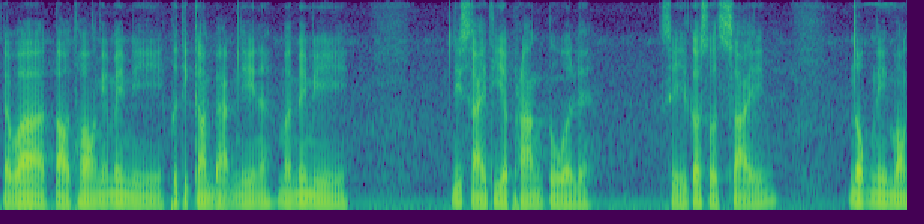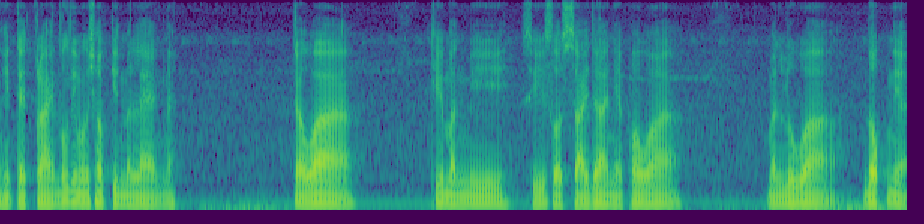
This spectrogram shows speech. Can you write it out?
แต่ว่าเต่าทองเนี่ยไม่มีพฤติกรรมแบบนี้นะมันไม่มีนิสัยที่จะพรางตัวเลย สีก็สดใส นกนี่มองเห็นแต่ไกล นกนี่มันชอบกินมแมลงนะ แต่ว่าที่มันมีสีสดใสได้เนี่ย เพราะว่ามันรู้ว่านกเนี่ย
